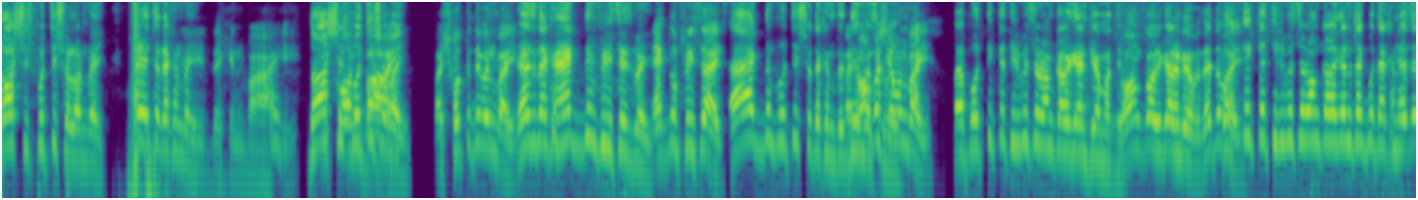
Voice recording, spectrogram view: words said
দশ পিস পঁচিশশো লন ভাই। এই যে দেখেন ভাই। দেখেন ভাই দশ পিস পঁচিশশো ভাই? ভাই। সত্যি দিবেন ভাই? এই যে দেখেন একদম ফ্রি সাইজ ভাই। একদম ফ্রি সাইজ একদম পঁচিশশো দেখেন কেমন ভাই, প্রত্যেকটা থ্রি পিসের রং কালার গ্যারান্টি আমাদের। রং কল গ্যারান্টি হবে তাই তো ভাই? প্রত্যেকটা থ্রি পিসের রং কালার গ্যারান্টি থাকবে। দেখেন এই যে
